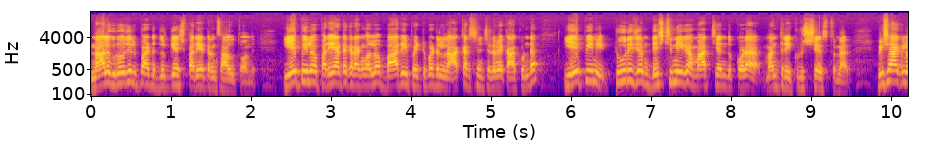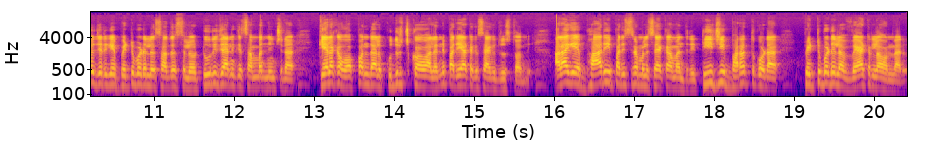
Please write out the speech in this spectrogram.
నాలుగు రోజుల పాటు దుర్గేష్ పర్యటన సాగుతోంది. ఏపీలో పర్యాటక రంగంలో భారీ పెట్టుబడులను ఆకర్షించడమే కాకుండా ఏపీని టూరిజం డెస్టినీగా మార్చేందుకు కూడా మంత్రి కృషి చేస్తున్నారు. విశాఖలో జరిగే పెట్టుబడుల సదస్సులో టూరిజానికి సంబంధించిన కీలక ఒప్పందాలు కుదుర్చుకోవాలని పర్యాటక శాఖ చూస్తోంది. అలాగే భారీ పరిశ్రమల శాఖ మంత్రి టీజీ భరత్ కూడా పెట్టుబడుల వేటలో ఉన్నారు.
